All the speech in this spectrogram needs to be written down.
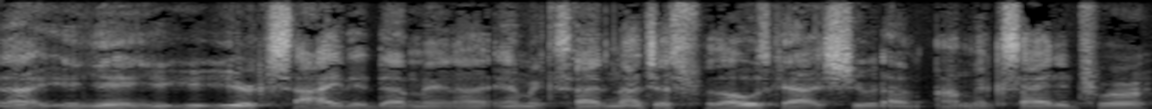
Uh, yeah, you, you- you're excited. I mean, I am excited, not just for those guys. Shoot, I'm, I'm excited for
